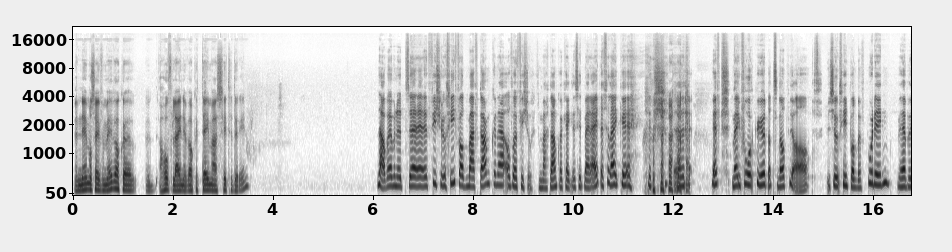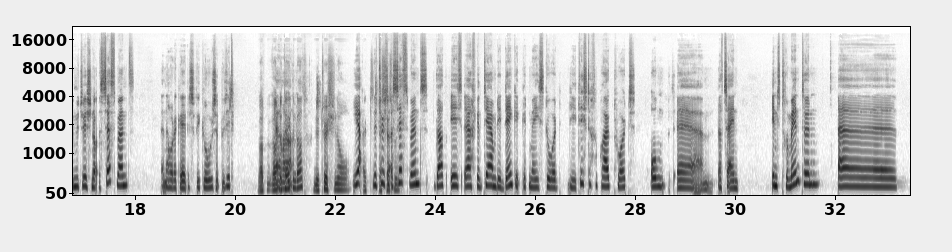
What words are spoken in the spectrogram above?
En neem ons even mee, welke uh, hoofdlijnen, welke thema's zitten erin? Nou, we hebben het uh, fysiologie van maag-darmkanaal, of uh, fysiologie van maag-darmkanaal. Kijk, daar zit mijn eigen gelijke, uh, mijn voorkeur, dat snap je al. Fysiologie van de voeding. We hebben nutritional assessment. En dan hoor ik even spreken hoe ze. Wat, wat betekent dat? Nutritional Ja, nutritional assessment. dat is eigenlijk een term die denk ik het meest door diëtisten gebruikt wordt. Om, ehm, dat zijn instrumenten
